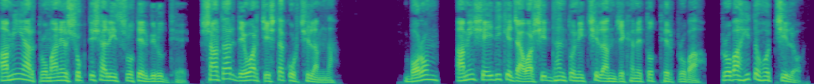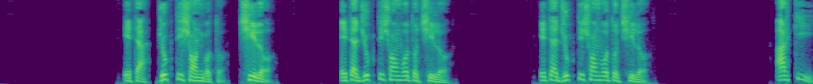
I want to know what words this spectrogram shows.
আমি আর প্রমাণের শক্তিশালী স্রোতের বিরুদ্ধে সাঁতার দেওয়ার চেষ্টা করছিলাম না। বরং আমি সেই দিকে যাওয়ার সিদ্ধান্ত নিচ্ছিলাম যেখানে তথ্যের প্রবাহ প্রবাহিত হচ্ছিল। এটা যুক্তিসঙ্গত ছিল। এটা যুক্তিসঙ্গত ছিল। এটা যুক্তিসঙ্গত ছিল। আর কি?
